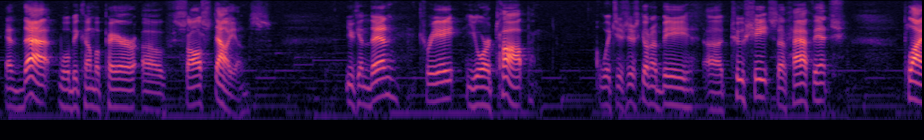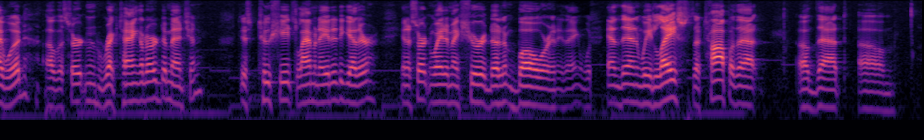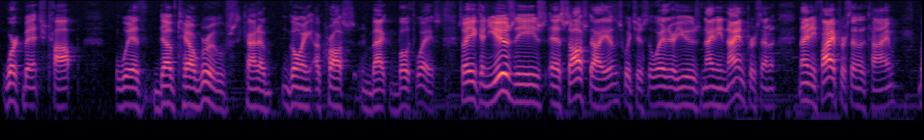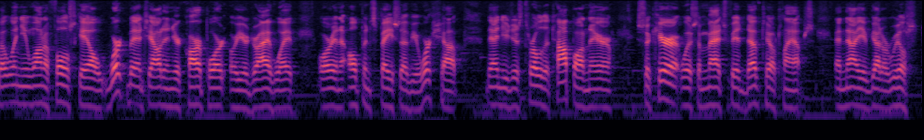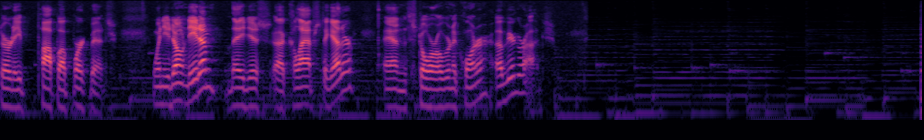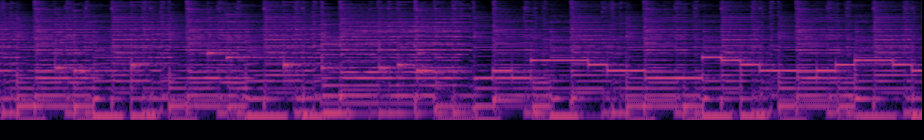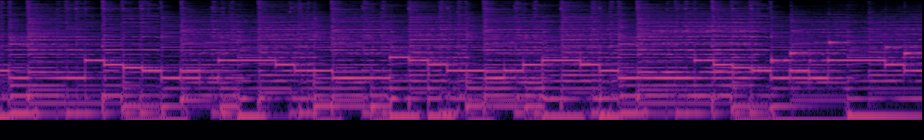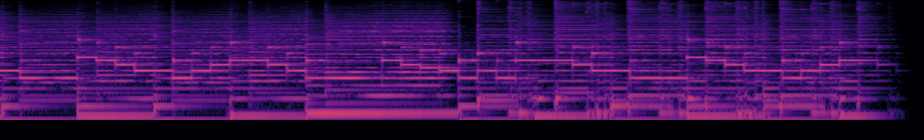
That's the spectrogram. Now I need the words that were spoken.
And that will become a pair of saw stallions. You can then create your top, which is just going to be uh, two sheets of half inch plywood of a certain rectangular dimension, just two sheets laminated together in a certain way to make sure it doesn't bow or anything. And then we lace the top of that, of that um, workbench top with dovetail grooves kind of going across and back both ways. So you can use these as saw stallions, which is the way they're used 99%, 95% of the time, but when you want a full-scale workbench out in your carport or your driveway or in an open space of your workshop, then you just throw the top on there, secure it with some match fit dovetail clamps, and now you've got a real sturdy pop-up workbench. When you don't need them, they just uh, collapse together and store over in the corner of your garage.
